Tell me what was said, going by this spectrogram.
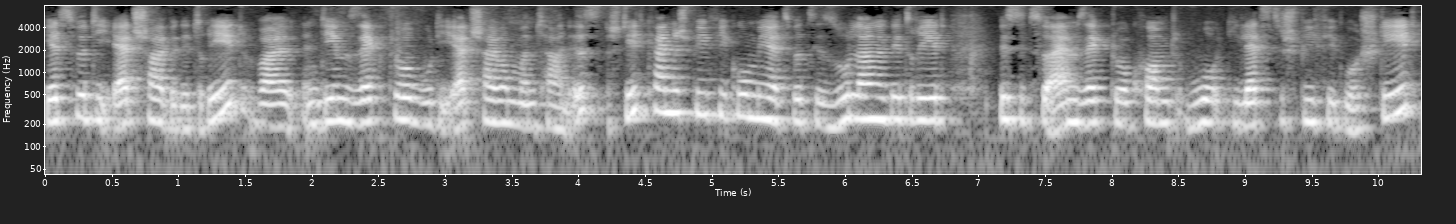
Jetzt wird die Erdscheibe gedreht, weil in dem Sektor, wo die Erdscheibe momentan ist, steht keine Spielfigur mehr. Jetzt wird sie so lange gedreht, bis sie zu einem Sektor kommt, wo die letzte Spielfigur steht.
